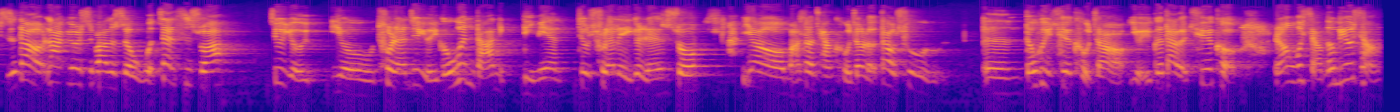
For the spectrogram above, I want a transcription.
直到腊月二十八的时候，我再次刷，就有有突然就有一个问答里里面就出来了一个人说要马上抢口罩了，到处嗯都会缺口罩，有一个大的缺口，然后我想都没有想，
